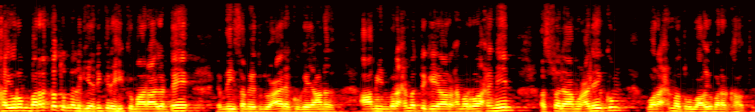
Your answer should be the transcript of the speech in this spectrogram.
ഹൈറും ബറക്കത്തും നൽകി അനുഗ്രഹിക്കുമാറാകട്ടെ എന്ന് ഈ സമയത്ത് ദ്വാരക്കുകയാണ് ആമീൻ. ബറഹമത്ത് കെ ആർ റഹമർ റഹിമീൻ. അസ്സലാമു അലൈക്കും വറഹമത്തല്ലാഹി വബർക്കാത്തു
